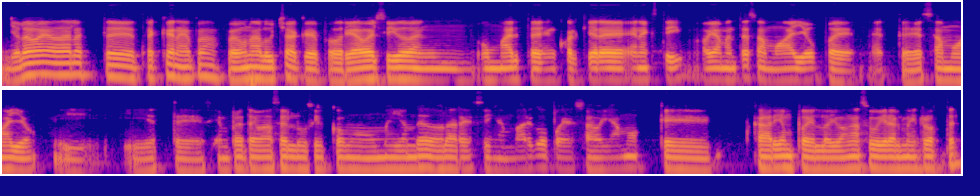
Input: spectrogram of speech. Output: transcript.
yo le voy a dar este tres kenepas. Fue una lucha que podría haber sido en un martes en cualquier NXT. Obviamente Samoa Joe, pues este es Samoa Joe y, y este siempre te va a hacer lucir como un millón de dólares. Sin embargo, pues sabíamos que Carion pues lo iban a subir al main roster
